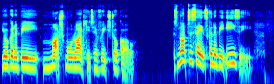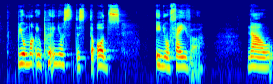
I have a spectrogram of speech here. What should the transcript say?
you're going to be much more likely to have reached your goal. It's not to say it's going to be easy, but you're you're putting your the, the odds in your favor. Now,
